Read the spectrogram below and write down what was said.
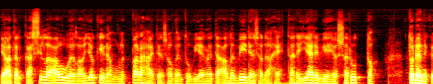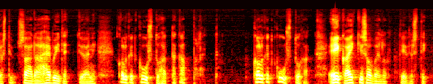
Ja ajatelkaa, sillä alueella on jokiravulle parhaiten soveltuvia näitä alle 500 hehtaarin järviä, jossa rutto todennäköisesti saadaan hävitettyä, niin 36 000 kappaletta. 36 000. Ei kaikki sovellu tietysti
